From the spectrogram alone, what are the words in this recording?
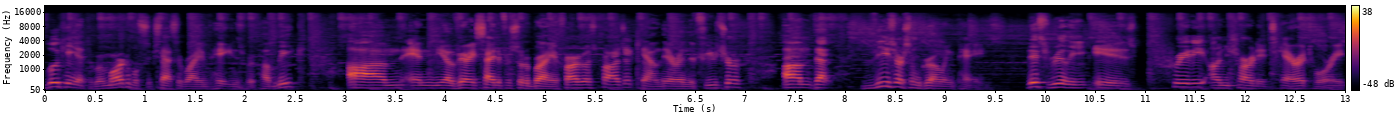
looking at the remarkable success of Ryan Payton's Republique, um, and you know, very excited for sort of Brian Fargo's project down there in the future, um, that these are some growing pains. This really is pretty uncharted territory.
